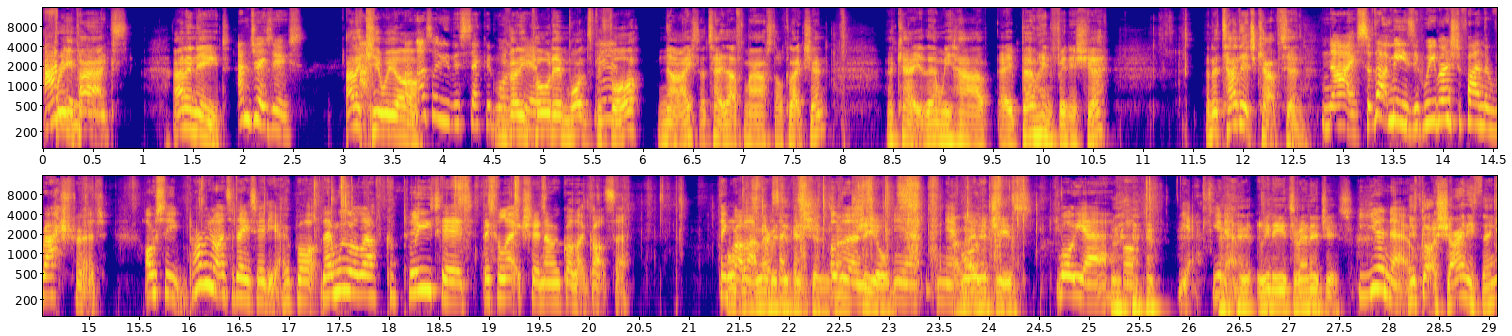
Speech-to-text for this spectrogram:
And three packs. And a need. And Jesus. And a And QER. that's only the second one. We've only pulled him once before. Nice. I'll take that from my Arsenal collection. Okay, then we have a Bowen finisher and a Tadic captain. Nice. So that means if we manage to find the Rashford, obviously probably not in today's video, but then we will have completed the collection and we've got that Gotsa. Think Other about that for a second. editions Other than- shields Yeah, yeah. and Well, energies. well, yeah, but yeah, you know, we need some energies. you know. You've got a shiny thing.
